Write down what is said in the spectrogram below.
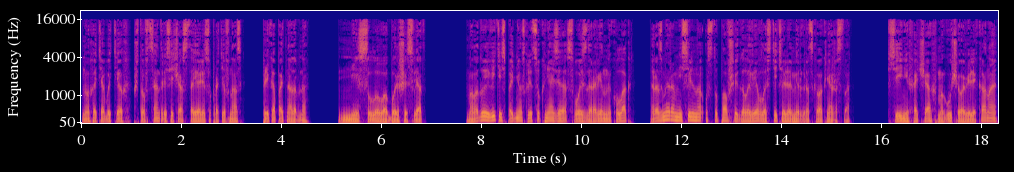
Но хотя бы тех, что в центре сейчас стояли супротив нас, прикопать надобно. Ни слова больше, Свят. Молодой Витязь поднес к лицу князя свой здоровенный кулак, размером не сильно уступавший голове властителя Мирградского княжества. В синих очах могучего великана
